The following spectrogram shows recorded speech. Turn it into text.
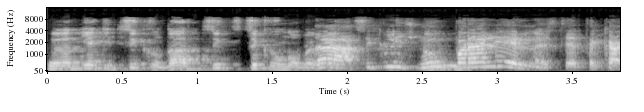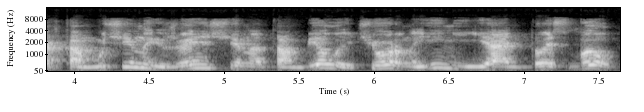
Это некий цикл, да, цикл, цикл новый. Да, циклич, ну, параллельность, это как там мужчина и женщина, там белый, черный, и не янь. То есть был,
